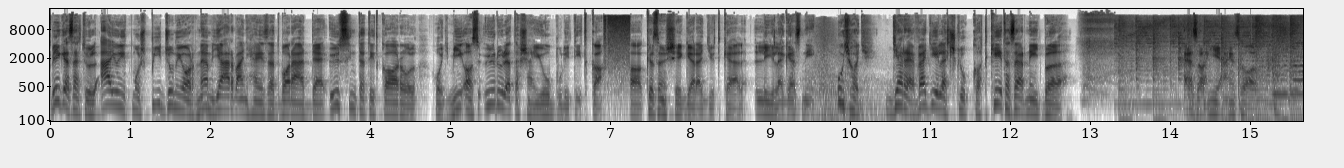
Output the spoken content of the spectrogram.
Végezetül álljon itt most Pete Junior nem járványhelyzet barát, de őszinte titka arról, hogy mi az őrületesen jó buli titka. A közönséggel együtt kell lélegezni. Úgyhogy gyere, vegyél egy slukkot 2004-ből! Ez a hiányzol. Tudom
